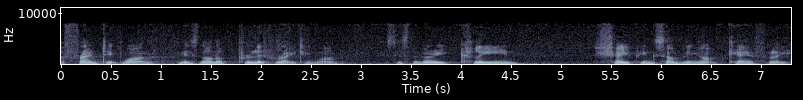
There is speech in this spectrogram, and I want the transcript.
a frantic one, and it's not a proliferating one. It's just a very clean, shaping something up carefully,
